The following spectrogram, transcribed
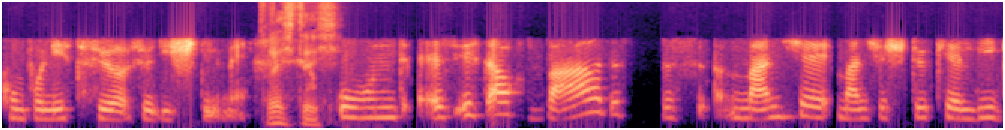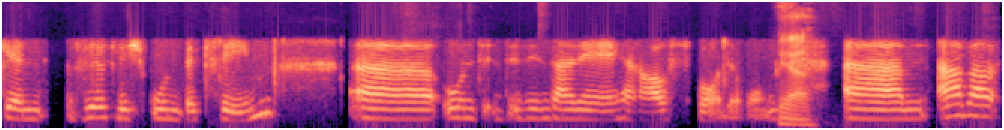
Komponist für, für die Stimme. Richtig. Und es ist auch wahr, dass, dass manche, manche Stücke liegen wirklich unbequem äh, und sind eine Herausforderung. Ja. Ähm, aber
